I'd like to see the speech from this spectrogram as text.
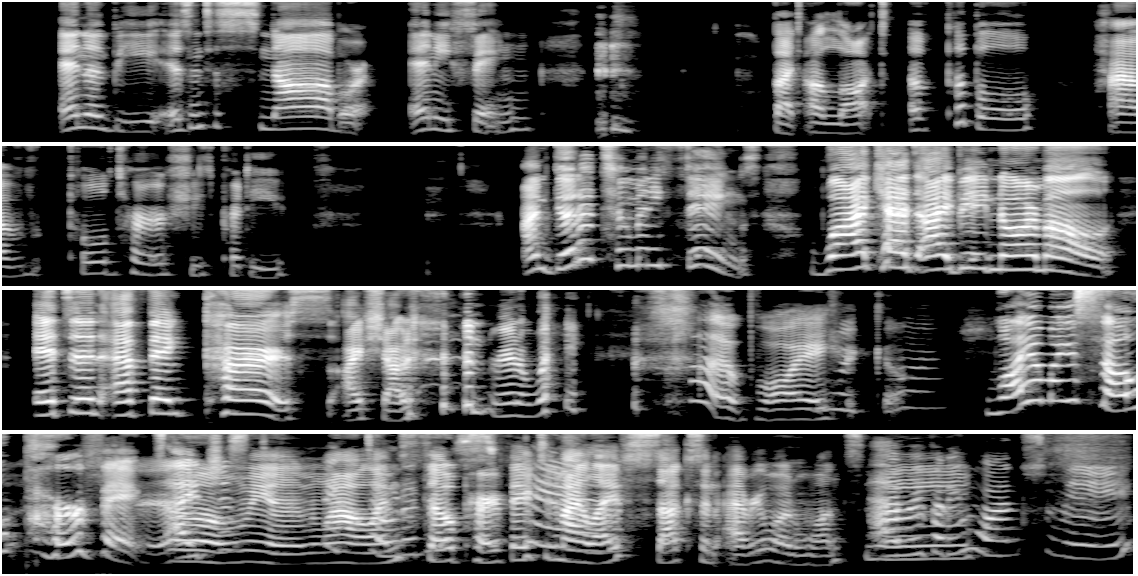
Ennaby isn't a snob or anything, but a lot of people have told her she's pretty. I'm good at too many things. Why can't I be normal? It's an effing curse! I shouted and ran away. oh boy. Oh my gosh. Why am I so perfect? I oh just man, wow, I'm don't so perfect and my life sucks and everyone wants me. everybody wants me.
